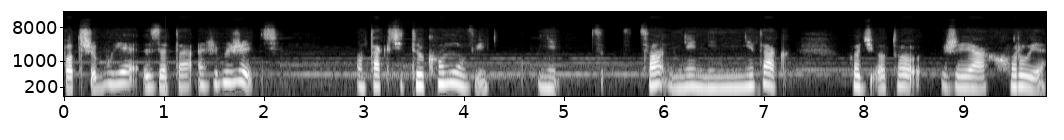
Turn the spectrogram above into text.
Potrzebuję Zeta, żeby żyć. On tak ci tylko mówi. Nie, co? Nie, nie, nie tak. Chodzi o to, że ja choruję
